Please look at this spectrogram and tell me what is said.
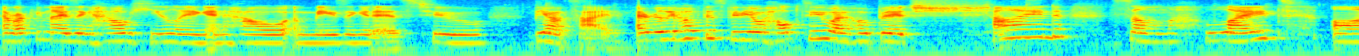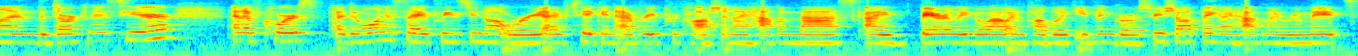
and recognizing how healing and how amazing it is to be outside. I really hope this video helped you. I hope it shined some light on the darkness here. And of course, I do want to say, please do not worry. I've taken every precaution. I have a mask. I barely go out in public, even grocery shopping. I have my roommates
